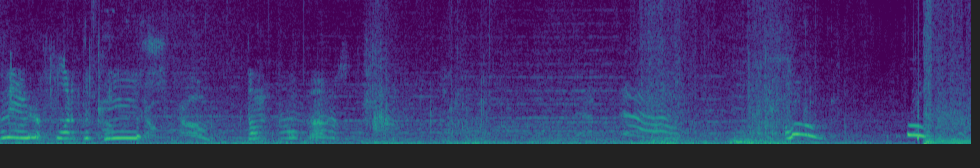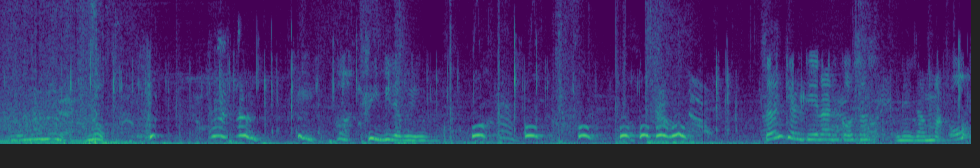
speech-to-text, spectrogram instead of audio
¡Miren lo fuerte que es! ¡Vamos! vamos. ¡Oh! No, Sí, mira, mira. ¿Saben que al tirar cosas les da más? ¡Oh!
